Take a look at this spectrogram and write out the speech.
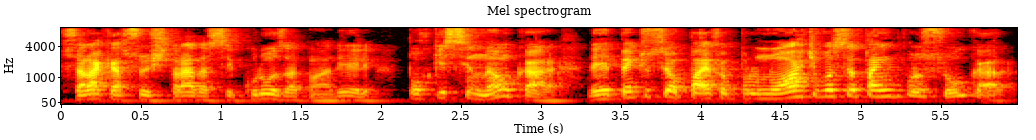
Será que a sua estrada se cruza com a dele? Porque senão, cara, de repente o seu pai foi para o norte e você está indo para o sul, cara.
